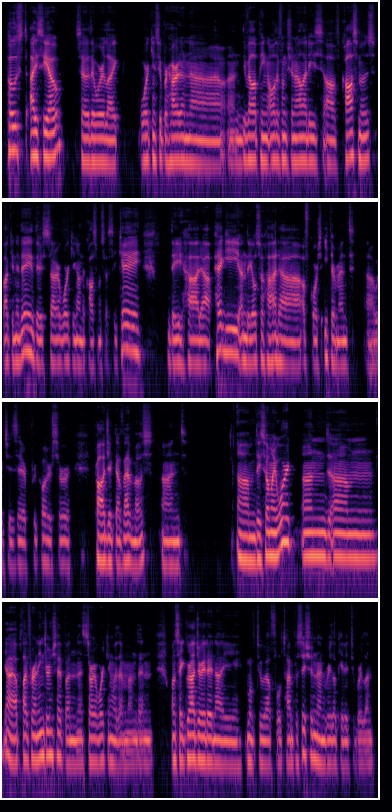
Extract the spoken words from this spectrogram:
post ICO, so they were like working super hard on, uh, on developing all the functionalities of Cosmos. Back in the day, they started working on the Cosmos SDK they had uh, Peggy, and they also had, uh, of course, Ethermint, uh, which is their precursor project of Evmos. And um, they saw my work, and um, yeah, I applied for an internship and I started working with them. And then once I graduated, I moved to a full time position and relocated to Berlin.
